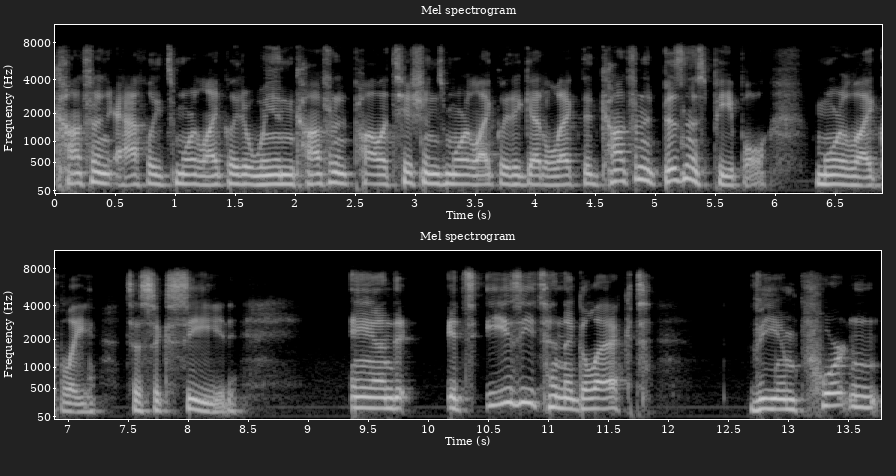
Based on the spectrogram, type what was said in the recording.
confident athletes more likely to win, confident politicians more likely to get elected, confident business people more likely to succeed. And it's easy to neglect the important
